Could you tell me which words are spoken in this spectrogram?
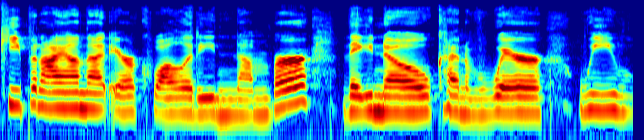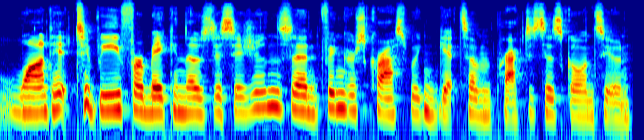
keep an eye on that air quality number. They know kind of where we want it to be for making those decisions. And fingers crossed we can get some practices going soon.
